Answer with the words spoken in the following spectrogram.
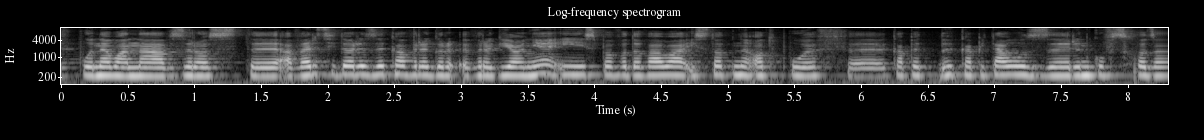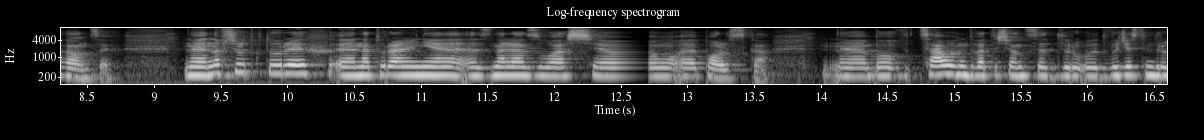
wpłynęła na wzrost awersji do ryzyka w, w regionie i spowodowała istotny odpływ kapitału z rynków wschodzących. E, no, wśród których e, naturalnie znalazła się e, Polska, bo w całym 2022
